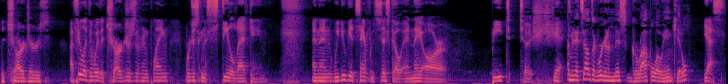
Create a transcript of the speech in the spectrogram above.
the Chargers. I feel like the way the Chargers have been playing, we're just going to steal that game. And then we do get San Francisco, and they are beat to shit. I mean, it sounds like we're going to miss Garoppolo and Kittle. Yes,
